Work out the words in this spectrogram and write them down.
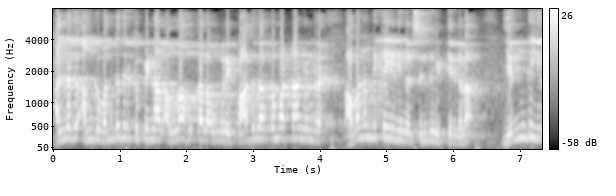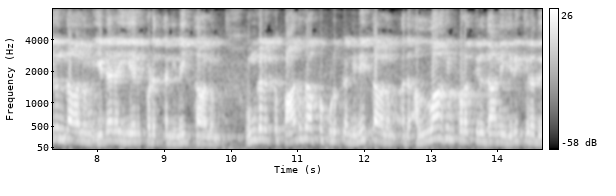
அல்லது அங்கு வந்ததற்கு பின்னால் அல்லாஹு தாலா உங்களை பாதுகாக்க மாட்டான் என்ற அவநம்பிக்கையில் நீங்கள் சென்று விட்டீர்களா? எங்கு இருந்தாலும் இடரை ஏற்படுத்த நினைத்தாலும் உங்களுக்கு பாதுகாப்பு கொடுக்க நினைத்தாலும் அது அல்லாஹின் புறத்தில் தானே இருக்கிறது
